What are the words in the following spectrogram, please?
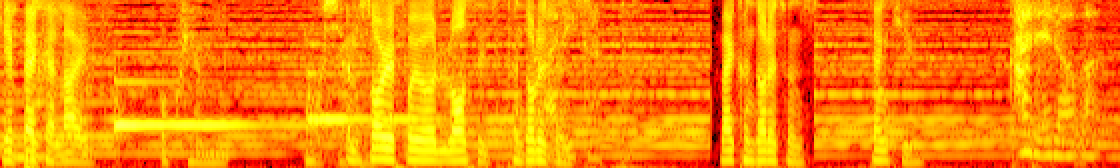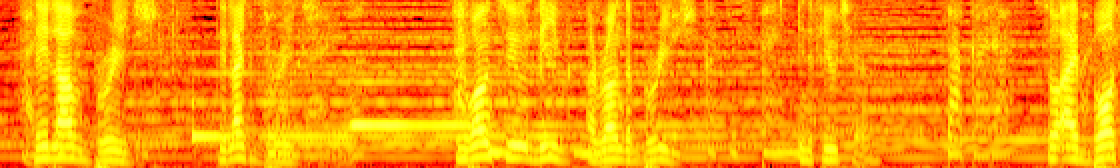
get back alive. I'm sorry for your losses. Condolences. My condolences. Thank you. They love bridge. They like bridge. They want to live around the bridge in the future. So I bought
